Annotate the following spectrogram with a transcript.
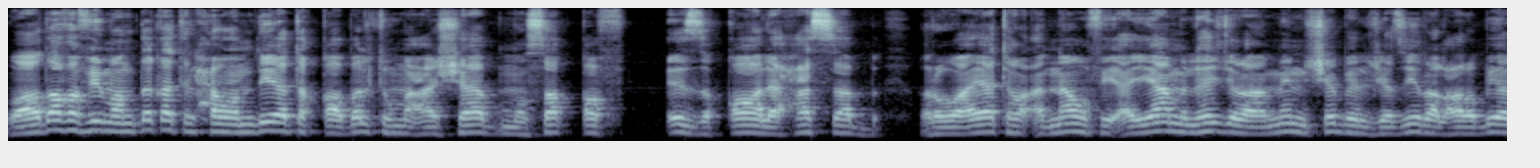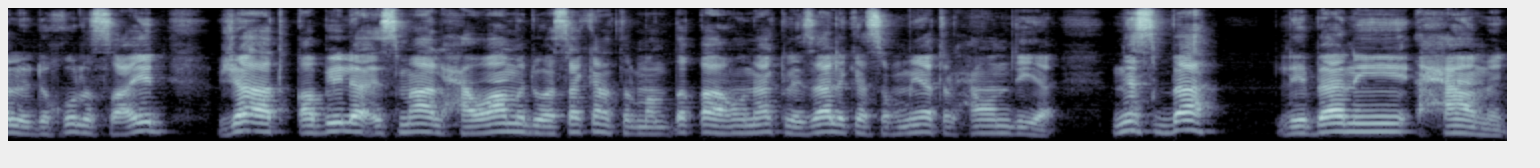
وأضاف في منطقة الحومدية تقابلت مع شاب مثقف إذ قال حسب روايته أنه في أيام الهجرة من شبه الجزيرة العربية لدخول الصعيد جاءت قبيلة اسمها الحوامد وسكنت المنطقة هناك لذلك سميت الحومدية نسبة لبني حامد.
